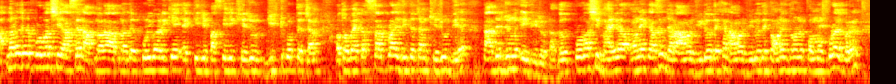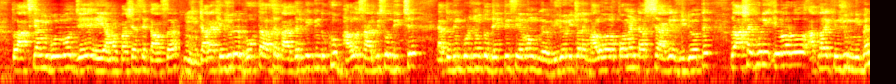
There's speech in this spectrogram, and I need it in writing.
আপনারা যারা প্রবাসী আছেন, আপনারা আপনাদের পরিবারকে এক কেজি, পাঁচ কেজি খেজুর গিফট করতে চান অথবা একটা সারপ্রাইজ দিতে চান খেজুর দিয়ে, তাদের জন্য এই ভিডিওটা। তো প্রবাসী ভাইরা অনেক আছেন যারা আমার ভিডিও দেখেন, আমার ভিডিও দেখে অনেক ধরনের পণ্য ক্রয় করেন। তো আজকে আমি বলব যে এই আমার পাশে আছে কাউসার। যারা খেজুরের ভোক্তা আছে, তাদেরকে কিন্তু খুব ভালো সার্ভিসও দিচ্ছে। এতদিন পর্যন্ত দেখতেছি এবং ভিডিও নিচে অনেক ভালো ভালো কমেন্ট আসছে আগের ভিডিওতে। তো আশা করি এবারও আপনারা খেজুর নেবেন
